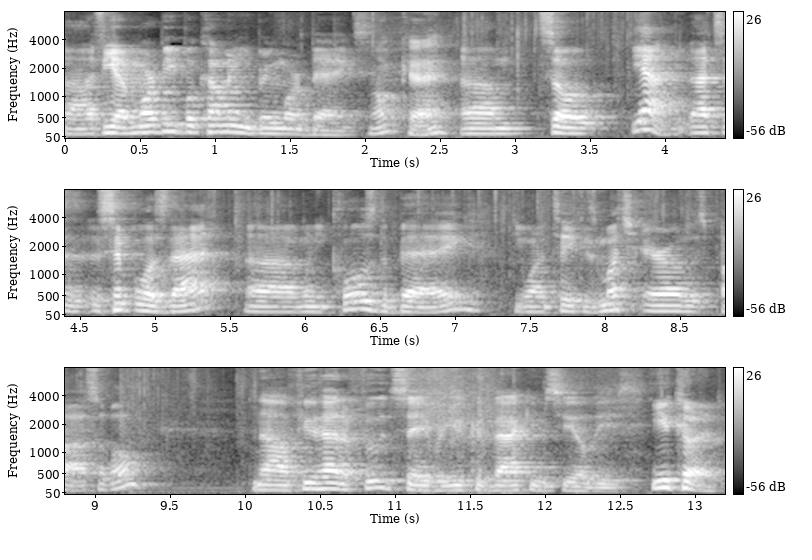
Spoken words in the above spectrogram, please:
uh, if you have more people coming, you bring more bags. Okay. Um, so yeah, that's as, as simple as that. Uh, when you close the bag, you want to take as much air out as possible. Now, if you had a food saver, you could vacuum seal these. You could,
